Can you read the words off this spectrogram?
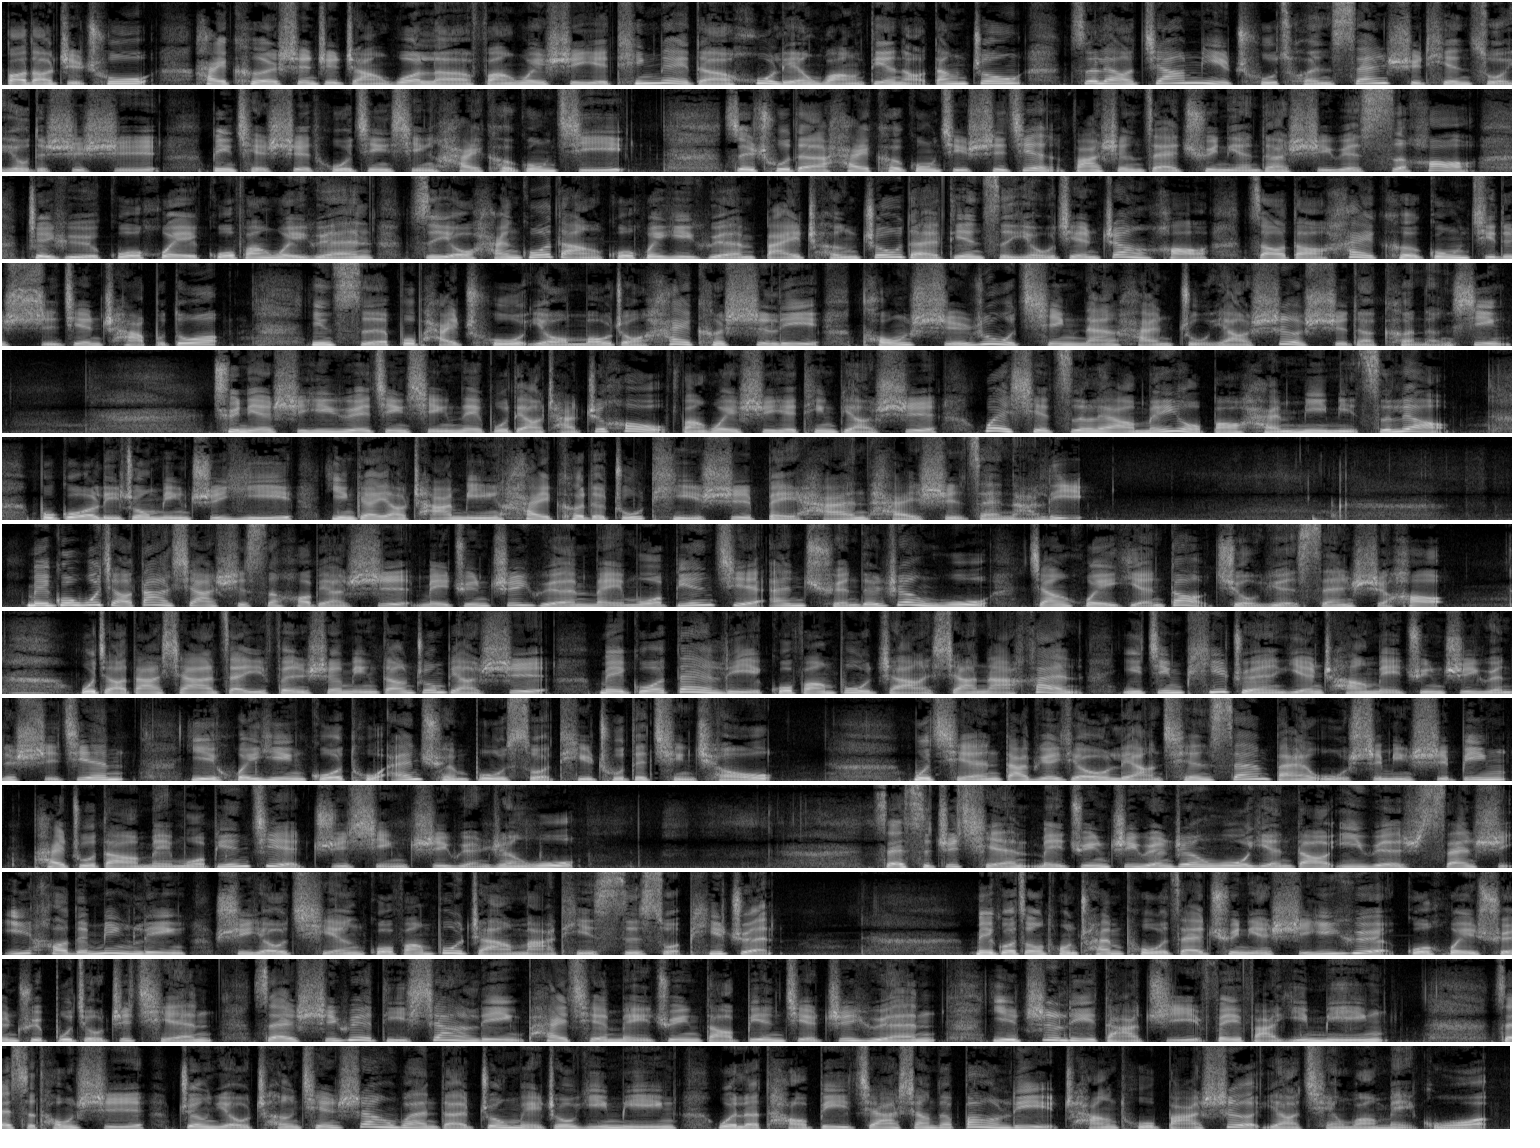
报道指出，骇客甚至掌握了防卫事业厅内的互联网电脑当中资料加密储存三十天左右的事实，并且试图进行骇客攻击。最初的骇客攻击事件发生在去年的十月四号，这与国会国防委员、自由韩国党国会议员白成洲的电子邮件账号遭到骇客攻击的时间差不多，因此不排除有某种骇客势力同时入侵南韩主要设施的。可能性。去年十一月进行内部调查之后，防卫事业厅表示，外泄资料没有包含秘密资料。不过，李忠明质疑，应该要查明骇客的主体是北韩还是在哪里。美国五角大厦十四号表示，美军支援美墨边界安全的任务将会延到九月三十号。五角大厦在一份声明当中表示，美国代理国防部长夏纳汉已经批准延长美军支援的时间，以回应国土安全部所提出的请求。目前大约有两千三百五十名士兵派驻到美墨边界执行支援任务。在此之前，美军支援任务延到一月三十一号的命令是由前国防部长马提斯所批准。美国总统川普在去年十一月国会选举不久之前，在十月底下令派遣美军到边界支援，以致力打击非法移民。在此同时，正有成千上万的中美洲移民为了逃避家乡的暴力，长途跋涉要前往美国。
